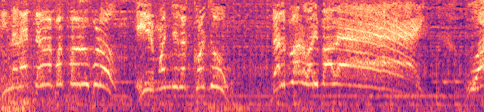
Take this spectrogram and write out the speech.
నిన్ననే తెల్ల పత్పల రూపుడు. ఈ మంచిగా కొడుతూ దర్బారు వరిపావే వా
